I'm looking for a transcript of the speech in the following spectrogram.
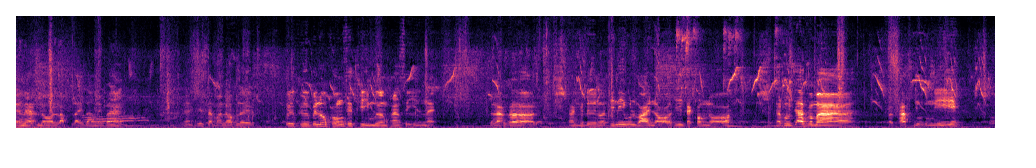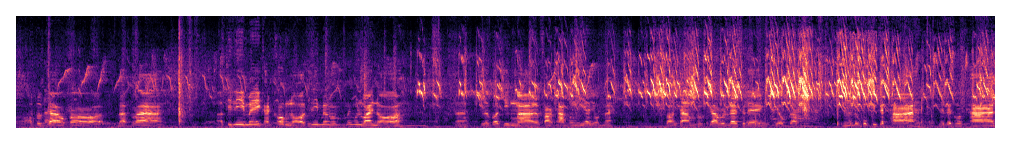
นั่นน่ะนอนหลับไหลบ้างอะไรบ้างอที่สมานพเลยคือคือเป็นลูกของเศรษฐีเมืองภาษีนั่นแหละหลังก็ท่านก็เดินว่าที่นี่วุ่นวายหนอที่ขัดข้องหนอแต่พระเจ้าก็มาประทับอยู่ตรงนี้พระเจ้าก็แบบว่าที่นี่ไม่ขัดข้องหนอที่นี่ไม่ไม่วุ่นวายหนอแล้วก็จึงมาฟังธรรมตรงนี้อะโยมนะฟังธรรมพระเจ้าก็ได้แสดงเกี่ยวกับ ระบบพิกถาในเรื่องของทาน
